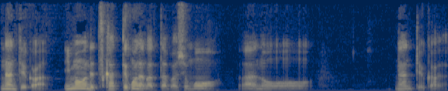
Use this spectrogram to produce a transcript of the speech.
なんていうか今まで使ってこなかった場所もあのなんていうか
